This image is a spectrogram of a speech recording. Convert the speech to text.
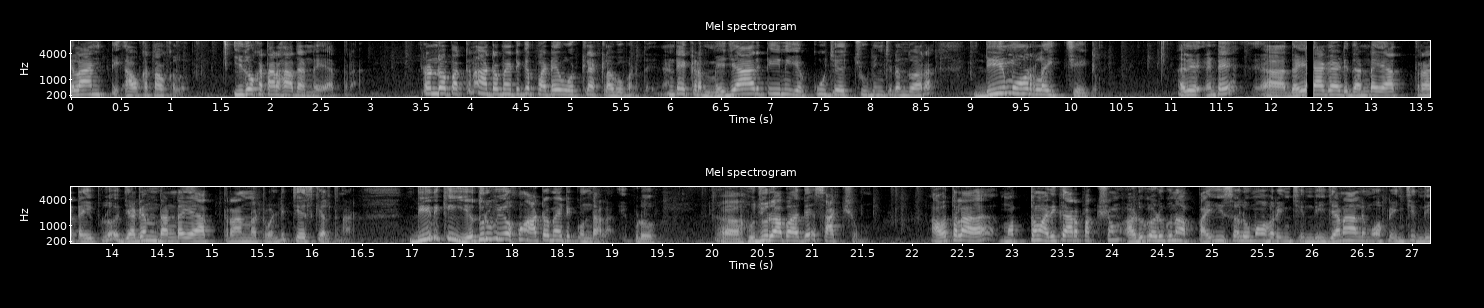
ఇలాంటి అవకతవకలు. ఇదొక తరహా దండయాత్ర. రెండో పక్కన ఆటోమేటిక్గా పడే ఓట్లు ఎట్లాగో పడతాయి. అంటే ఇక్కడ మెజారిటీని ఎక్కువ చేసి చూపించడం ద్వారా డీమోరలైజ్ చేయటం. అదే అంటే దయాగాడి దండయాత్ర టైప్లో జగన్ దండయాత్ర అన్నటువంటి చేసుకెళ్తున్నారు. దీనికి ఎదురు వ్యూహం ఆటోమేటిక్గా ఉండాలి? ఇప్పుడు హుజురాబాదే హుజూరాబాదే సాక్ష్యం. అవతల మొత్తం అధికార పక్షం అడుగడుగున పైసలు మోహరించింది జనాలు మోహరించింది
